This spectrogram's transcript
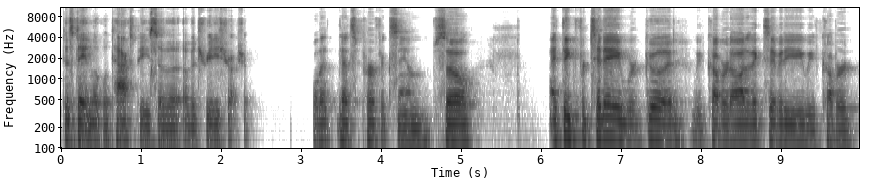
to state and local tax piece of a, of a treaty structure. Well, that, that's perfect, Sam. So I think for today, we're good. We've covered audit activity. We've covered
